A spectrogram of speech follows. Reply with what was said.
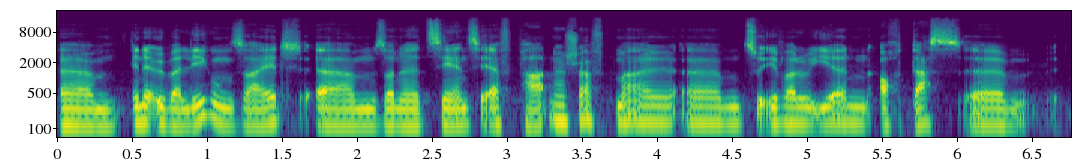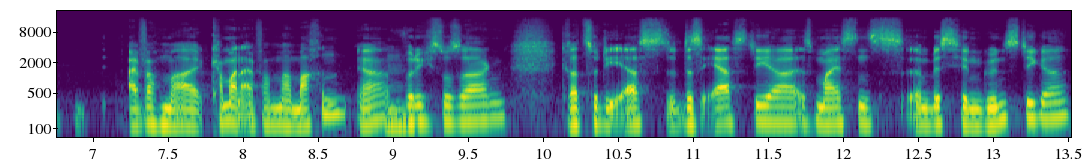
ähm, in der Überlegung seid, ähm, so eine CNCF-Partnerschaft mal ähm, zu evaluieren, auch das ähm, einfach mal, kann man einfach mal machen, ja, mhm. würde ich so sagen. Gerade so die erste, das erste Jahr ist meistens ein bisschen günstiger.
